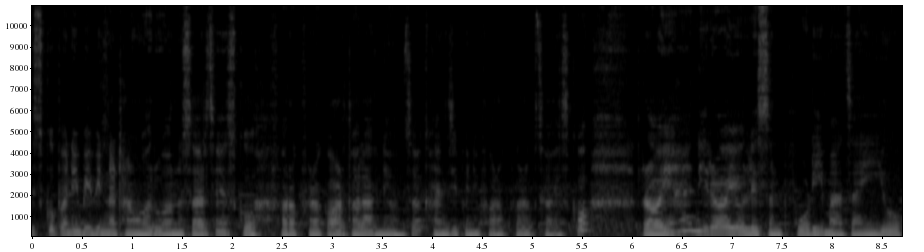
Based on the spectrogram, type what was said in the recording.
यसको पनि विभिन्न ठाउँहरू अनुसार चाहिँ यसको फरक फरक अर्थ लाग्ने हुन्छ खान्जी पनि फरक फरक छ यसको। र यहाँनिर यो लेसन फोर्टीमा चाहिँ यो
